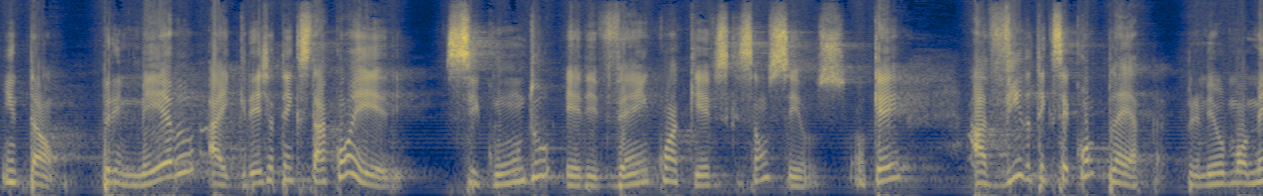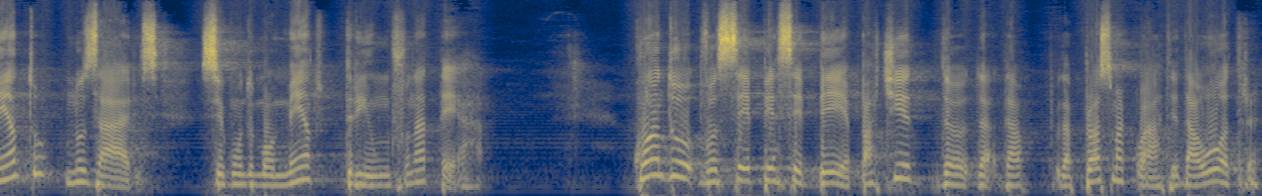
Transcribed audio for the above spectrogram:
Então, primeiro, a igreja tem que estar com ele. Segundo, ele vem com aqueles que são seus. Ok? A vinda tem que ser completa. Primeiro momento, nos ares. Segundo momento, triunfo na terra. Quando você perceber, a partir do, da, da, da, próxima quarta e da outra,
